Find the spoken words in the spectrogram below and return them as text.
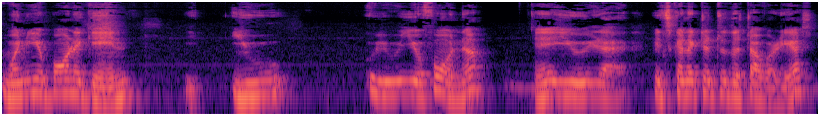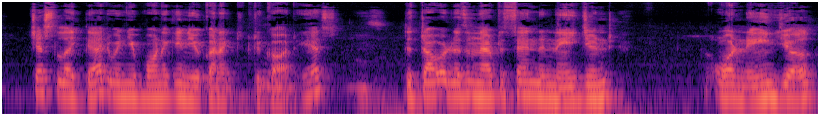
When you're born again, you, you your phone? Eh, You, uh, it's connected to the tower, yes? Just like that, when you're born again, you're connected to God, yes? The tower doesn't have to send an agent or an angel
